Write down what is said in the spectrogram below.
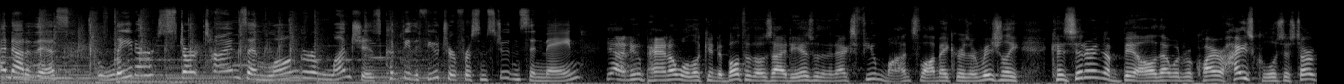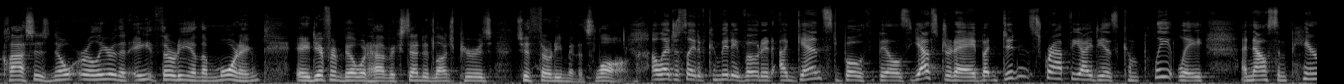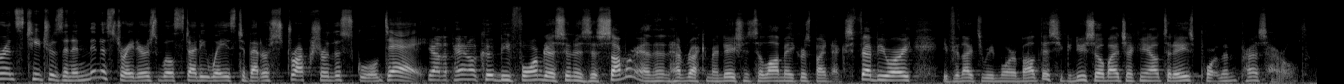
And out of this, later start times and longer lunches could be the future for some students in Maine. Yeah, a new panel will look into both of those ideas within the next few months. Lawmakers are originally considering a bill that would require high schools to start classes no earlier than 8.30 in the morning. A different bill would have extended lunch periods to 30 minutes long. A legislative committee voted against both bills yesterday, but didn't scrap the ideas completely. And now some parents, teachers, and administrators will study ways to better structure the school day. Yeah, the panel could be formed as soon as this summer and then have recommendations to lawmakers by next February. If you'd like to read more about this, you can do so by checking out today's Portland Press Herald.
